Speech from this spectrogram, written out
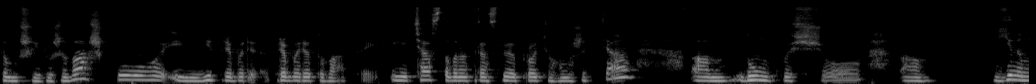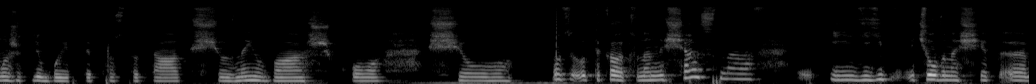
тому що їй дуже важко, і її треба, треба рятувати. І часто вона транслює протягом життя думку, що її не можуть любити просто так, що з нею важко, що от, от така от вона нещасна, і її чого вона ще е,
